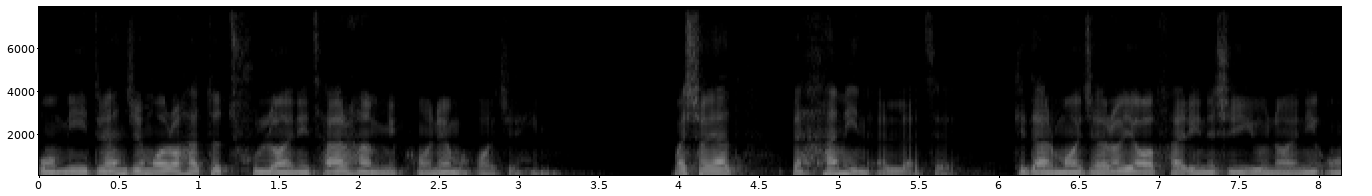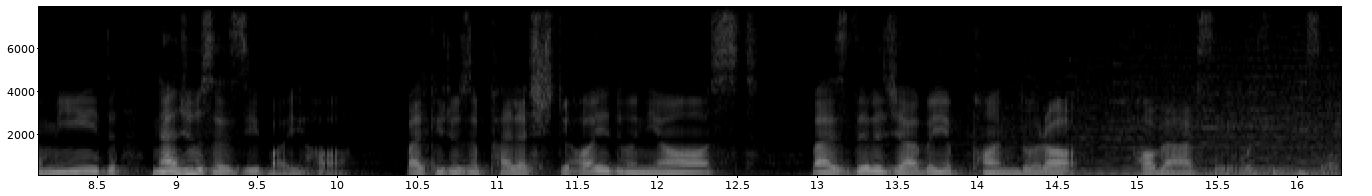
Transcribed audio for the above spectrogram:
امید رنج ما را حتی طولانی تر هم می‌کنه مواجهیم و شاید به همین علته که در ماجرای آفرینش یونانی امید نه جز زیبایی ها بلکه جز پلشتی های دنیاست و از دل جعبه پاندورا پا به عرصه وجود می‌ذاره.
